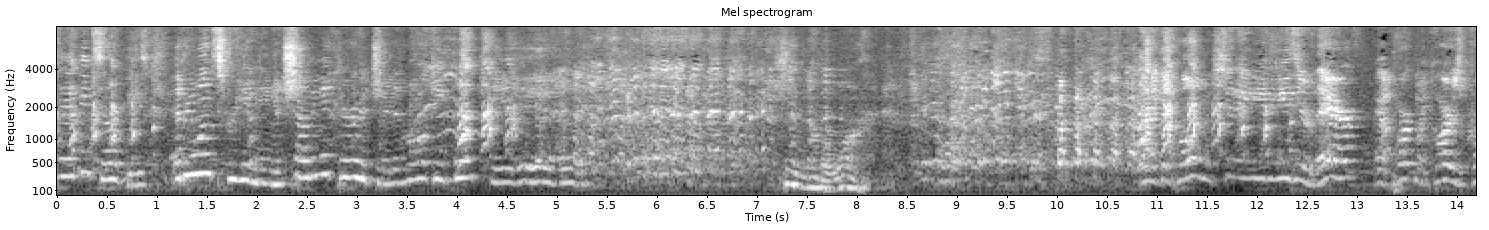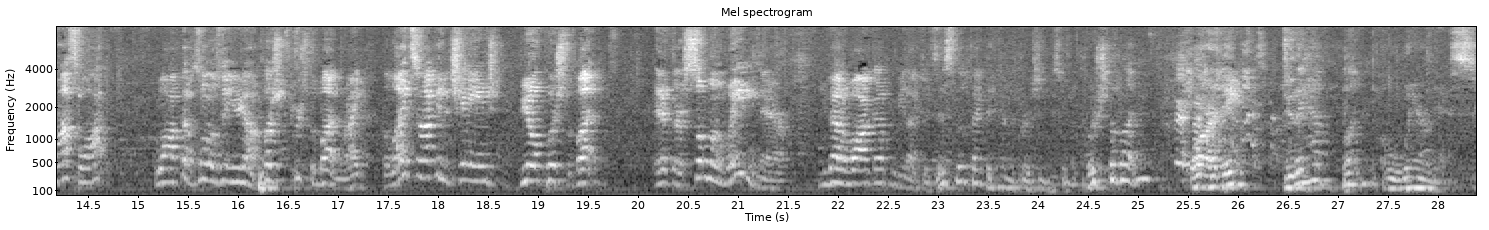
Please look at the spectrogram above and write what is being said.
taking selfies, everyone screaming and shouting encouragement and honking for Kim. Kim number one. When I get home, shit ain't even easier there. I gotta park my car as a crosswalk. Walk up. It's one of those things you gotta push push the button, right? The lights are not gonna change if you don't push the button. And if there's someone waiting there, you gotta walk up and be like, does this look like the kind of person who's gonna push the button? Or are they do they have button awareness?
